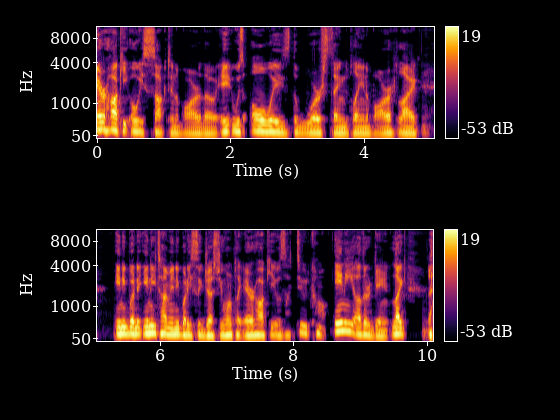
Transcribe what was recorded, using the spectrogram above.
air hockey always sucked in a bar though. It was always the worst thing to play in a bar. Like anybody, anytime anybody suggests you want to play air hockey, it was like, dude, come on, any other game, like.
